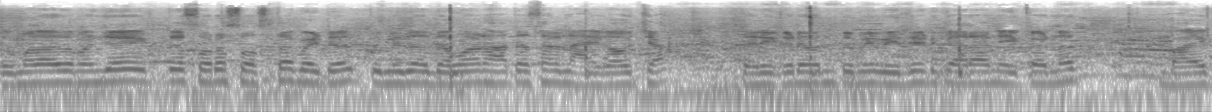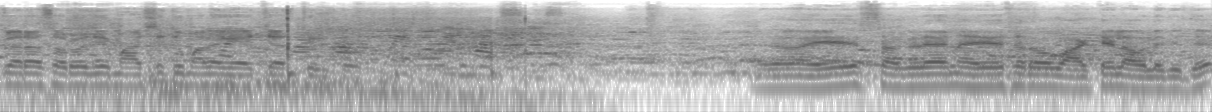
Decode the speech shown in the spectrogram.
तुम्हाला म्हणजे एक तर थोडं स्वस्त भेटेल. तुम्ही जर जवळ राहत असाल नायगावच्या तर इकडे येऊन तुम्ही व्हिजिट करा आणि इकडनंच बाय करा सर्व जे मासे तुम्हाला घ्यायचे असतील ते. हे सगळ्यांना हे सर्व वाटे लावले तिथे.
